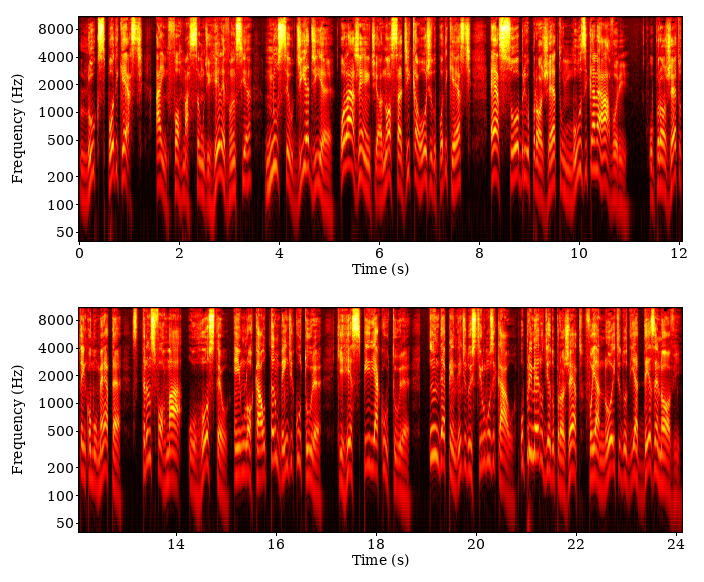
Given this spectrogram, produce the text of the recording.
Lux Podcast, a informação de relevância no seu dia a dia. Olá, gente! A nossa dica hoje do podcast é sobre o projeto Música na Árvore. O projeto tem como meta transformar o hostel em um local também de cultura, que respire a cultura, independente do estilo musical. O primeiro dia do projeto foi a noite do dia 19.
